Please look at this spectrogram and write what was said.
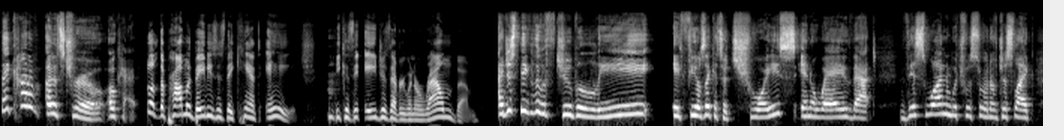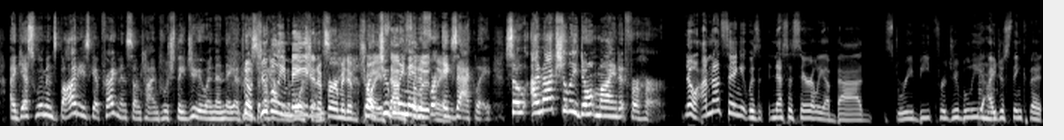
they kind of. Oh, it's true. Okay. But the problem with babies is they can't age because it ages everyone around them. I just think that with Jubilee, it feels like it's a choice in a way that This one, which was sort of just like, I guess women's bodies get pregnant sometimes, which they do, and then they address no, it by Jubilee having made an affirmative choice. Right, Jubilee made it for absolutely. exactly. So I'm actually don't mind it for her. No, I'm not saying it was necessarily a bad story beat for Jubilee. Mhm. I just think that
